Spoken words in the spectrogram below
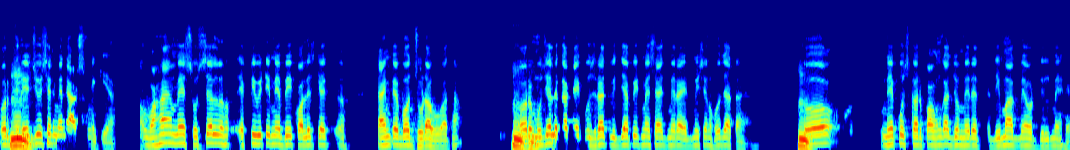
और ग्रेजुएशन मैंने आर्ट्स में किया। वहाँ मैं सोशल एक्टिविटी में भी कॉलेज के टाइम पे बहुत जुड़ा हुआ था और मुझे लगा कि गुजरात विद्यापीठ में शायद मेरा एडमिशन हो जाता है, तो मैं कुछ कर पाऊँगा जो मेरे दिमाग में और दिल में है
